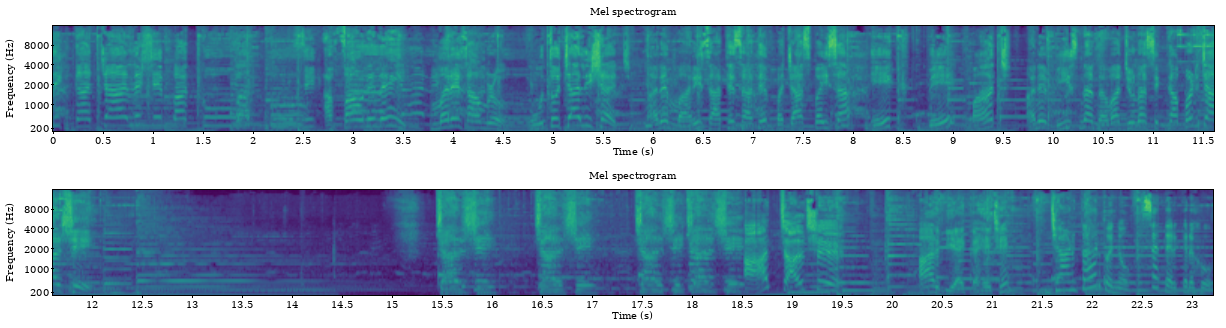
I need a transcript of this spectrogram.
સિક્કા ચાલશે પાકું અફવાઓને નહીં મને સાંભળો હું તો ચાલીશ જ અને મારી સાથે સાથે પચાસ પૈસા એક બે પાંચ અને વીસ ના નવા જૂના સિક્કા પણ ચાલશે ચાલશે ચાલશે ચાલશે ચાલશે આ ચાલશે આરબીઆઈ કહે છે જાણકાર બનો સતર્ક રહો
